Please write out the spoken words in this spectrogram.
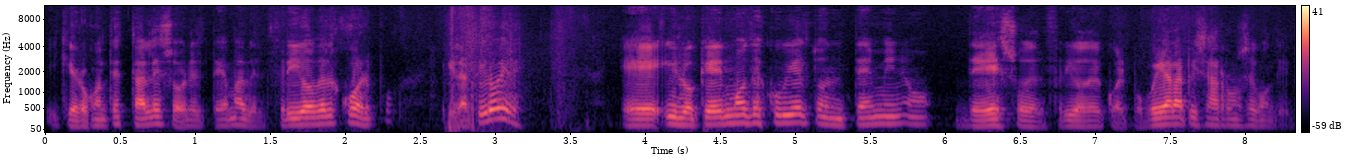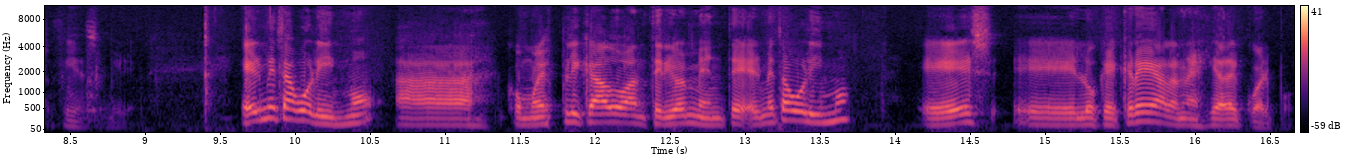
y quiero contestarle sobre el tema del frío del cuerpo y la tiroides. Eh, y lo que hemos descubierto en términos de eso, del frío del cuerpo. Voy a la pizarra un segundito, fíjense, miren. El metabolismo, ah, como he explicado anteriormente, el metabolismo es eh, lo que crea la energía del cuerpo.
